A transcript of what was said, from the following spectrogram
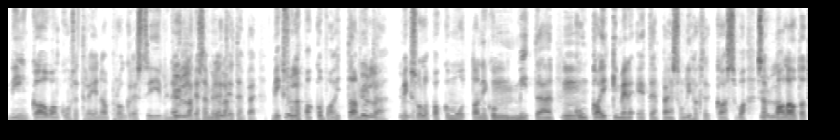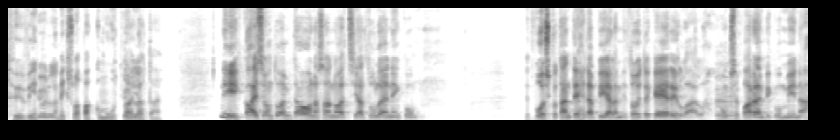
niin kauan kun se treeni on progressiivinen kyllä, ja sä menet kyllä. eteenpäin, miksi kyllä. sulla on pakko vaihtaa kyllä, mitään? Kyllä. Miksi sulla on pakko muuttaa niin kuin mm. mitään, mm. kun kaikki menee eteenpäin, sun lihakset kasvaa, sä kyllä. palautat hyvin, kyllä. miksi sulla on pakko muuttaa kyllä. jotain? Niin, kai se on tuo, mitä Oona sanoi, että siellä tulee niin kuin, että voisiko tämän tehdä vielä, toi tekee eri lailla, mm. onko se parempi kuin minä,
